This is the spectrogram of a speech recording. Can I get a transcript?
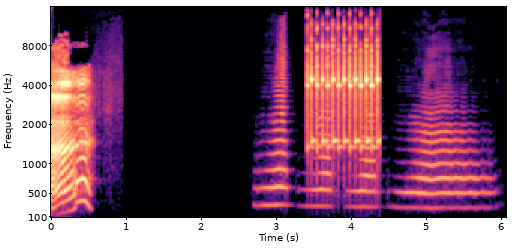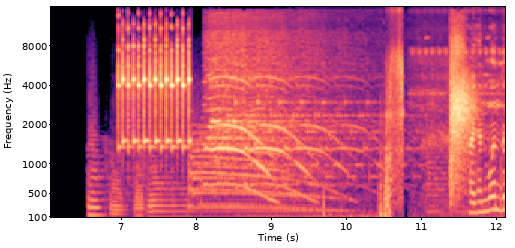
চোরা শয়তান বন্ধু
